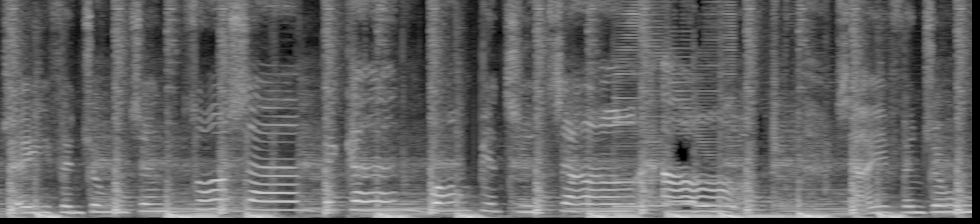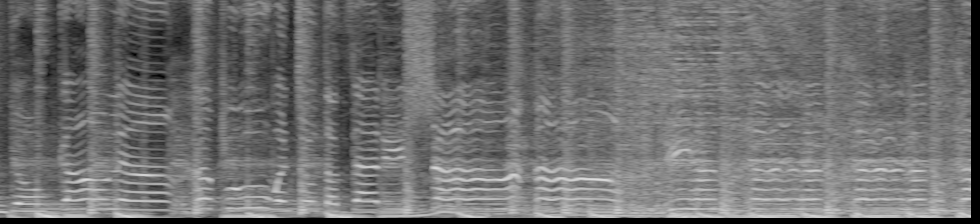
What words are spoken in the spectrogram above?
这一分钟整座山被看光变智障。下一分钟有高粱，喝不完就倒在地上。你恨不恨，恨不恨，恨不恨，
